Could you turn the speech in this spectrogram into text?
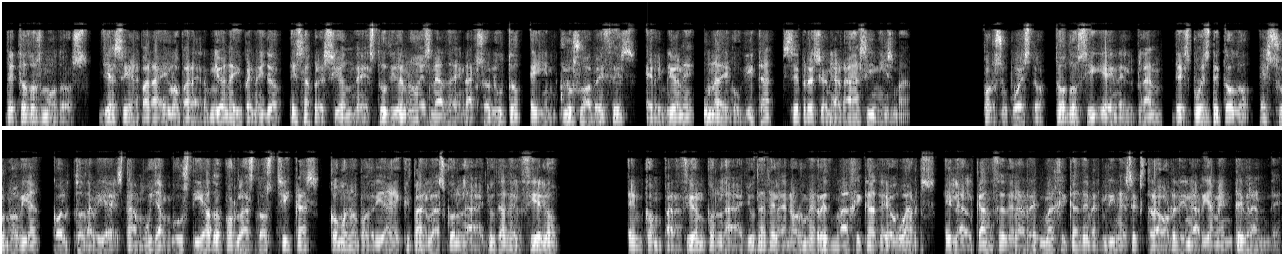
De todos modos, ya sea para él o para Hermione y Penello, esa presión de estudio no es nada en absoluto, e incluso a veces, Hermione, una erudita, se presionará a sí misma. Por supuesto, todo sigue en el plan, después de todo, es su novia, Colt todavía está muy angustiado por las dos chicas, ¿cómo no podría equiparlas con la ayuda del cielo? En comparación con la ayuda de la enorme red mágica de Hogwarts, el alcance de la red mágica de Merlin es extraordinariamente grande.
